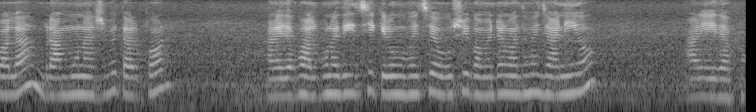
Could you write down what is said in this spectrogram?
পালা, ব্রাহ্মণ আসবে তারপর। আর এই দেখো, আলপনা দিয়েছি, কীরকম হয়েছে অবশ্যই কমেন্টের মাধ্যমে জানিও। আর এই দেখো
